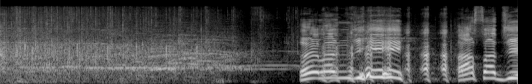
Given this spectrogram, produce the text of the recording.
हेलन जी आशा जी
